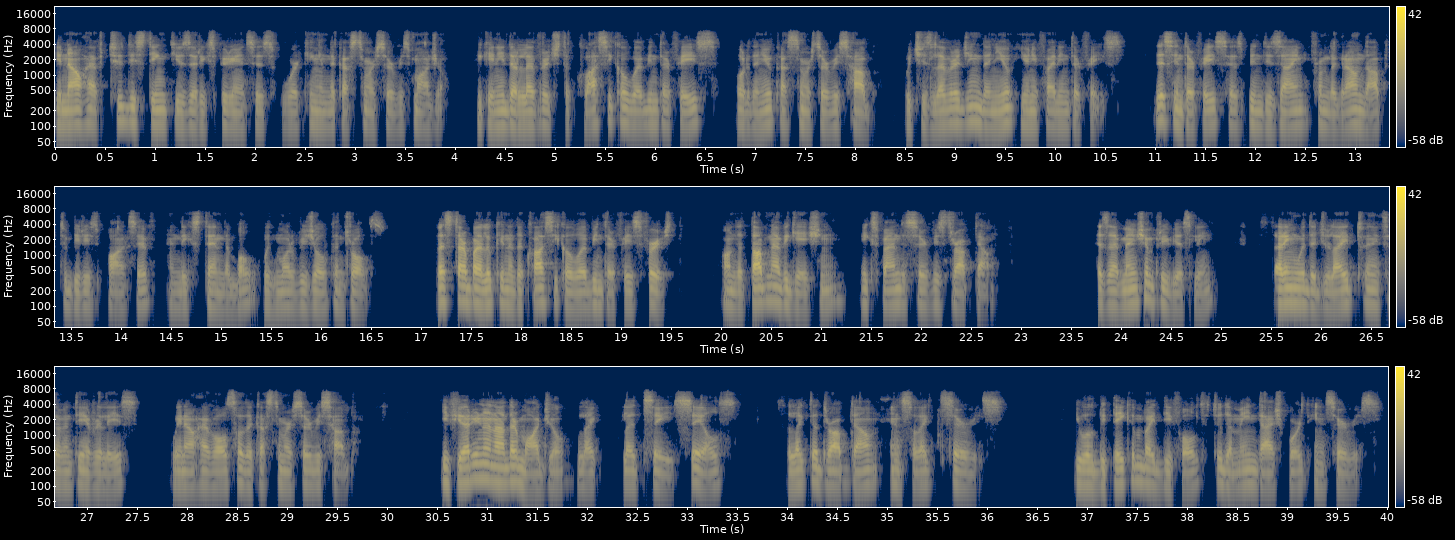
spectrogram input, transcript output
you now have two distinct user experiences working in the customer service module. You can either leverage the classical web interface or the new customer service hub, which is leveraging the new unified interface. This interface has been designed from the ground up to be responsive and extendable with more visual controls. Let's start by looking at the classical web interface first. On the top navigation, expand the service dropdown. As I mentioned previously, starting with the July 2017 release, we now have also the Customer Service Hub. If you are in another module, like let's say Sales, select the drop-down and select Service. You will be taken by default to the main dashboard in Service.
